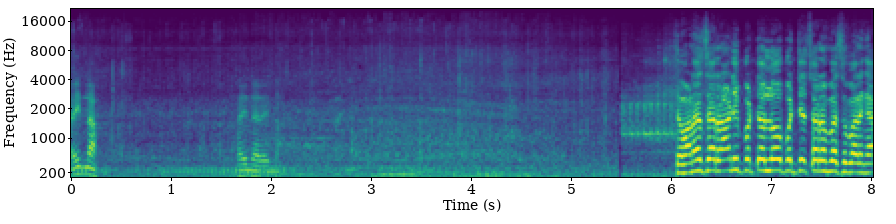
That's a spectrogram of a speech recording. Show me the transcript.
ரைட்ண்ணா சரி வணக்கம் sir Ranipet low budget sir பேச பாருங்க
